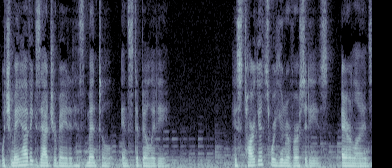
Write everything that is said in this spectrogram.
which may have exacerbated his mental instability. His targets were universities, airlines,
